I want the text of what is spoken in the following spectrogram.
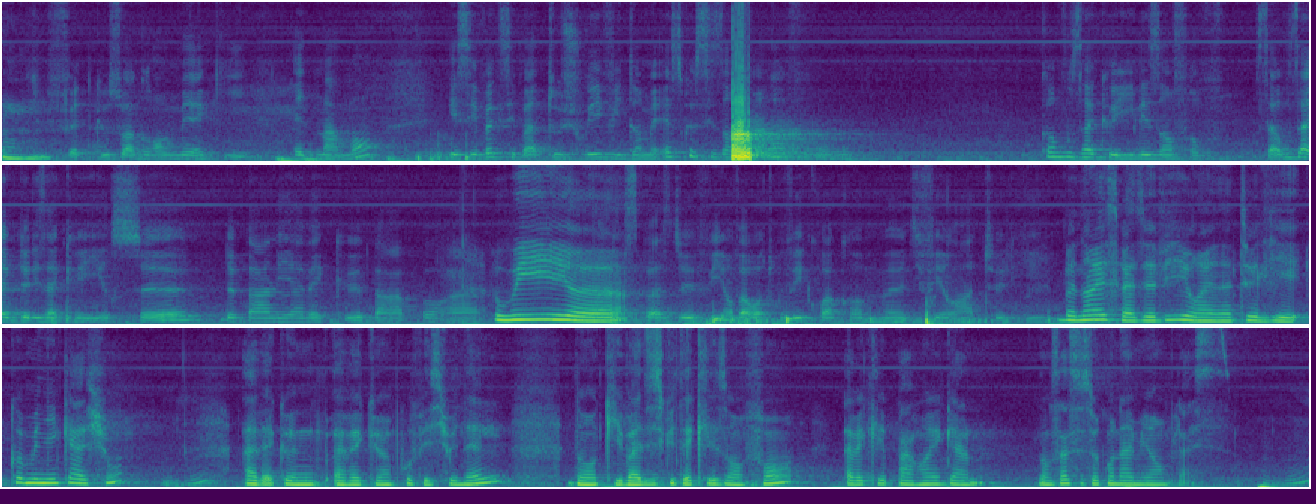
Mhm. du fait que ce soit grand-mère qui aide maman. Et c'est vrai que c'est pas toujours évident. Mais est-ce que ces enfants-là, vous- quand vous accueillez les enfants, vous- ça vous arrive de les accueillir seuls, de parler avec eux par rapport à Oui, euh, l'espace de vie? On va retrouver quoi comme euh, différents ateliers? Ben, dans l'espace de vie, il y aura un atelier communication Mhm. avec un, avec un professionnel. Donc, il va discuter avec les enfants, avec les parents également. Donc, ça, c'est ce qu'on a mis en place. Mhm.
